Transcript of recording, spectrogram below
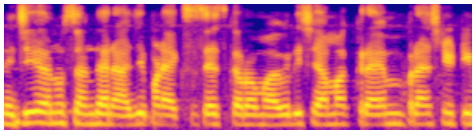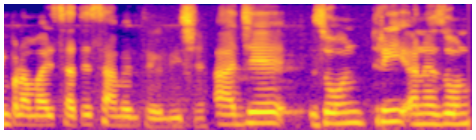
ને જે અનુસંધાન આજે પણ એક્સરસાઇઝ કરવામાં આવેલી છે. આમાં ક્રાઇમ બ્રાન્ચની ટીમ પણ અમારી સાથે સામેલ થયેલી છે. આજે ઝોન થ્રી અને ઝોન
